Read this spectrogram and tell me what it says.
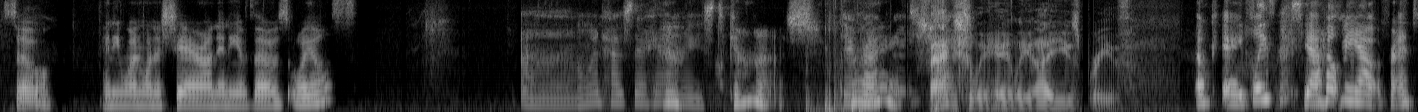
So anyone want to share on any of those oils? Uh, no one has their hand raised. Gosh. Their All hand right. raised. Actually, Haley, I use Breathe. Okay, please. Yeah, help me out, friend.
